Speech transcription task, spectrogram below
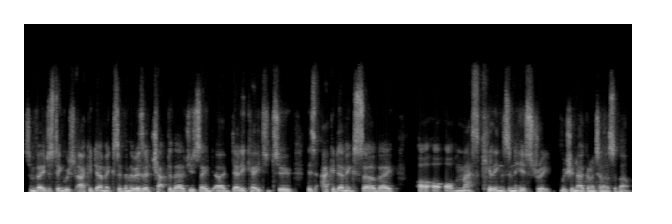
some very distinguished academics. And there is a chapter there, as you say, uh, dedicated to this academic survey of, of mass killings in history, which you're now going to tell us about.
